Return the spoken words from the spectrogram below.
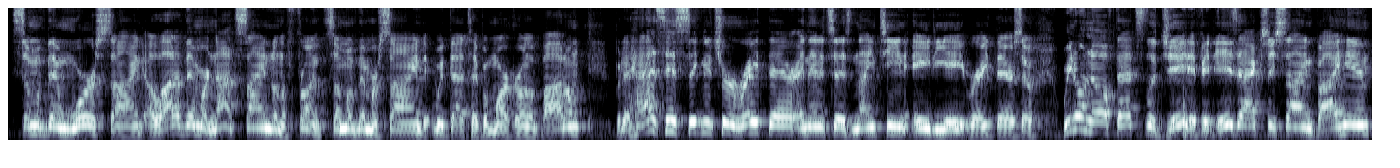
Some of them were signed. A lot of them are not signed on the front. Some of them are signed with that type of marker on the bottom. But it has his signature right there, and then it says 1988 right there. So we don't know if that's legit, if it is actually signed by him.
